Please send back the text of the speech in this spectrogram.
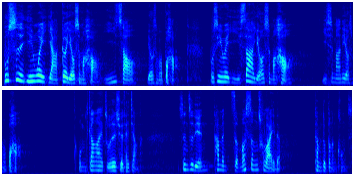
不是因为雅各有什么好，以扫有什么不好；不是因为以撒有什么好，以斯玛利有什么不好。我们刚刚在主日学才讲的，甚至连他们怎么生出来的，他们都不能控制。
